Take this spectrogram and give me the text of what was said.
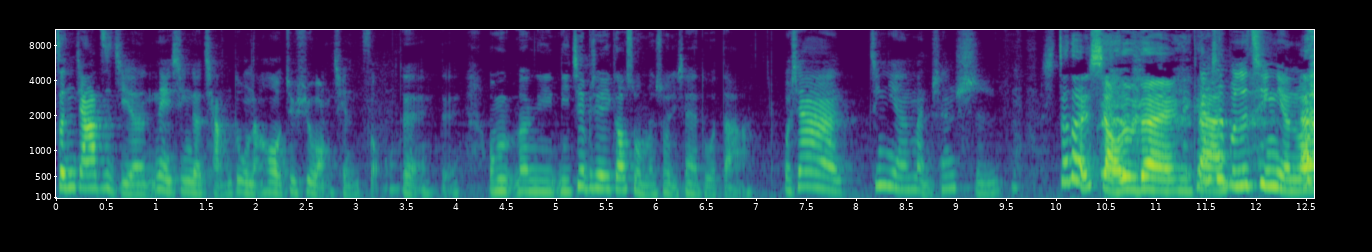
增加自己的内心的强度，然后继续往前走。对对，我们那你你介不介意告诉我们说你现在多大？我现在今年满三十，真的很小，对不对？你看，但是不是青年喽？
